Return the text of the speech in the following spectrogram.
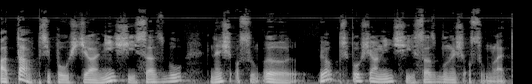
a ta připouštila nižší sazbu než 8, uh, eh, jo, připouštila nižší sazbu než 8 let.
